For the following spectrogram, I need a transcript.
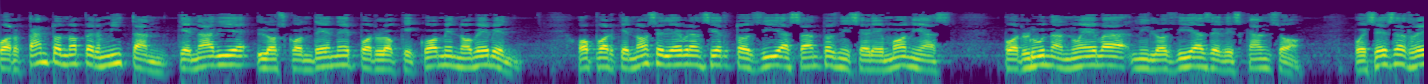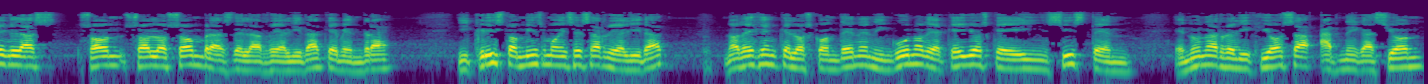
Por tanto, no permitan que nadie los condene por lo que comen o beben, o porque no celebran ciertos días santos ni ceremonias, por luna nueva ni los días de descanso, pues esas reglas son sólo sombras de la realidad que vendrá, y Cristo mismo es esa realidad. No dejen que los condene ninguno de aquellos que insisten en una religiosa abnegación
